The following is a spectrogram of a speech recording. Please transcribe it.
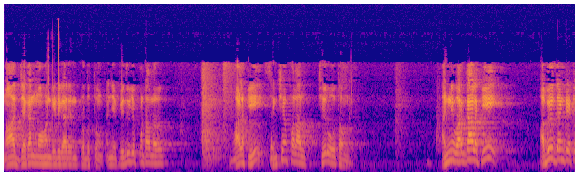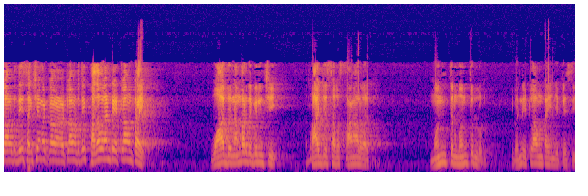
మా జగన్మోహన్ రెడ్డి గారి ప్రభుత్వం అని చెప్పి ఎందుకు చెప్పుకుంటా ఉన్నారు? వాళ్ళకి సంక్షేమ ఫలాలు చేరువవుతా ఉన్నాయి. అన్ని వర్గాలకి అభివృద్ధి అంటే ఎట్లా ఉంటుంది? సంక్షేమం ఎట్లా ఎట్లా ఉంటుంది? పదవులు అంటే ఎట్లా ఉంటాయి? వార్డు నంబర్ దగ్గర నుంచి రాజ్యసభ స్థానాల వరకు మంత్రులు మంత్రులు ఇవన్నీ ఎట్లా ఉంటాయని చెప్పేసి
